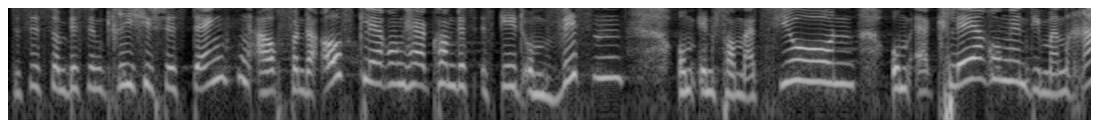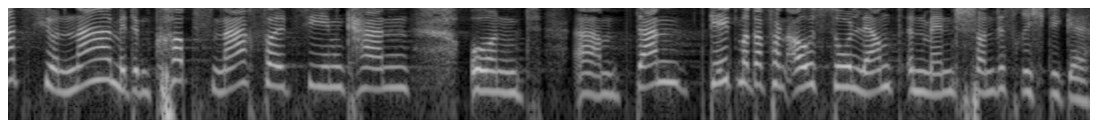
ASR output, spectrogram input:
Das ist so ein bisschen griechisches Denken, auch von der Aufklärung her kommt es. Es geht um Wissen, um Information, um Erklärungen, die man rational mit dem Kopf nachvollziehen kann. Und ähm, dann geht man davon aus, so lernt ein Mensch schon das Richtige.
